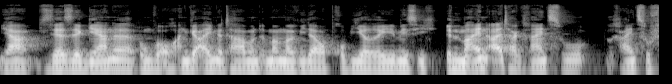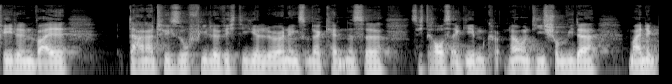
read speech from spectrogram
ja sehr, sehr gerne irgendwo auch angeeignet habe und immer mal wieder auch probiere, regelmäßig in meinen Alltag rein zu, reinzufädeln, weil da natürlich so viele wichtige Learnings und Erkenntnisse sich daraus ergeben können ne? und die schon wieder meine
